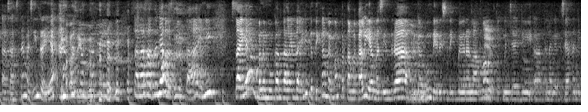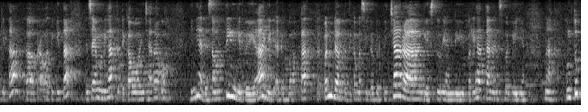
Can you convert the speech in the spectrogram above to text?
uh, sastra Mas Indra ya. Terima kasih ibu. Jadi, salah satunya host kita ini saya menemukan talenta ini ketika memang pertama kali ya Mas Indra Hmm. bergabung di RSUD Kebayoran Lama Iya. untuk menjadi uh, tenaga kesehatan di kita, uh, perawati kita dan saya melihat ketika wawancara wah ini ada something gitu ya jadi ada bakat terpendam ketika Mas Indra berbicara gestur yang diperlihatkan dan sebagainya nah untuk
